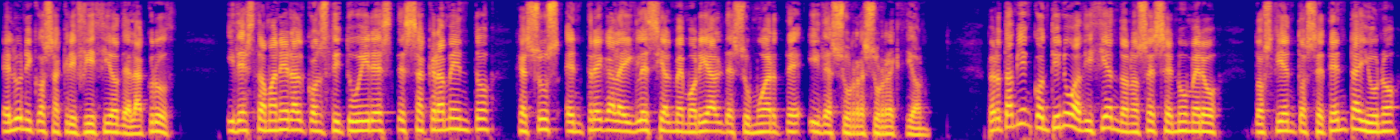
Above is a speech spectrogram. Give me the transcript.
el único sacrificio de la cruz. Y de esta manera, al constituir este sacramento, Jesús entrega a la Iglesia el memorial de su muerte y de su resurrección. Pero también continúa diciéndonos ese número 271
